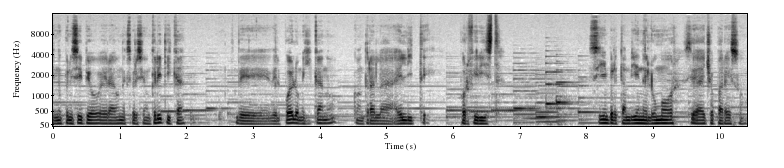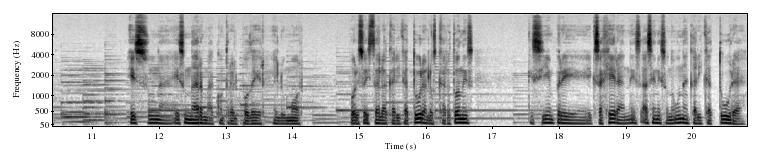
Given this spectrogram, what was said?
en un principio era una expresión crítica del pueblo mexicano contra la élite porfirista. Siempre también el humor se ha hecho para eso. Es, una, es un arma contra el poder, el humor. Por eso ahí está la caricatura, los cartones que siempre exageran, hacen eso, ¿no? Una caricatura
